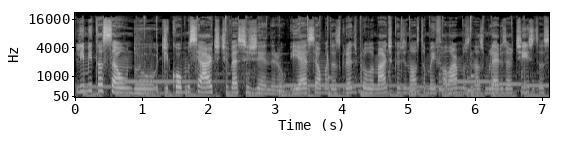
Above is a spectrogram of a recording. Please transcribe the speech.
limitação do, de como se a arte tivesse gênero, e essa é uma das grandes problemáticas de nós também falarmos nas mulheres artistas.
